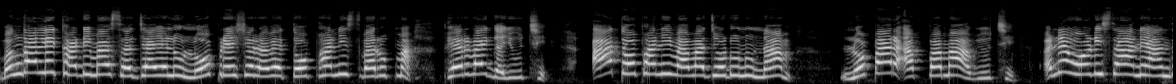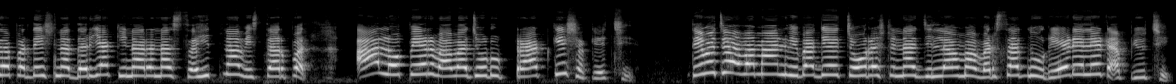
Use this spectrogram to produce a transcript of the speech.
બંગાળની ખાડીમાં સર્જાયેલું લો પ્રેશર હવે તોફાની સ્વરૂપમાં ફેરવાઈ ગયું છે. આ તોફાની વાવાઝોડુંનું નામ લોપાર આપવામાં આવ્યું છે. અને ઓડિશા અને આંધ્રપ્રદેશના દરિયા કિનારાના સહિતના વિસ્તાર પર આ લોપેર વાવાઝોડું ત્રાટકી શકે છે. તેમજ હવામાન વિભાગે સૌરાષ્ટ્રના જિલ્લાઓમાં વરસાદનું રેડ એલર્ટ આપ્યું છે.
